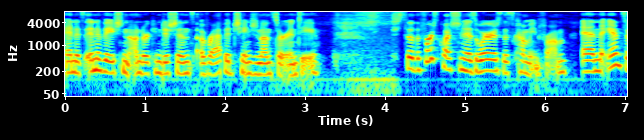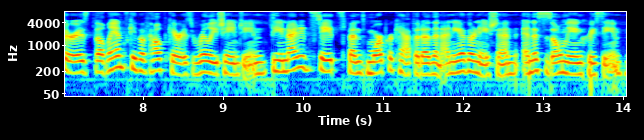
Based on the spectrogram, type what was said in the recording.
and its innovation under conditions of rapid change and uncertainty. So the first question is where is this coming from? And the answer is the landscape of healthcare is really changing. The United States spends more per capita than any other nation, and this is only increasing.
